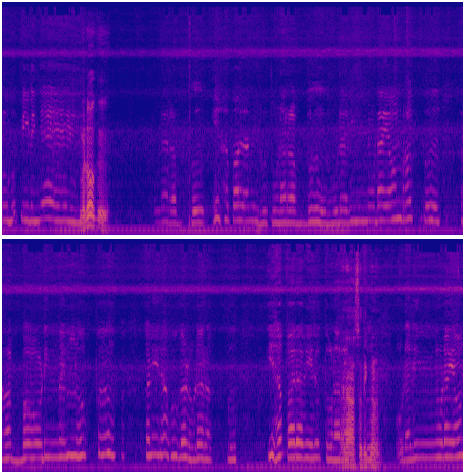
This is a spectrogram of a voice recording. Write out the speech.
റുഹു പിടിഞ്ഞേ. ഇങ്ങോട്ട് നോക്ക്. റബ്ബ്. ഇഹ പരമിരു തുണ റബ്ബ്. ഉടലിനുടയോൻ റബ്ബ്. റബ്ബോടിന്നൻ ഉപ്പ് കളിരവുകളുടെ റബ്ബ്. ഇഹ പരവിരു തുണ റബ്ബ്. ഉടലിനുടയോൻ.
